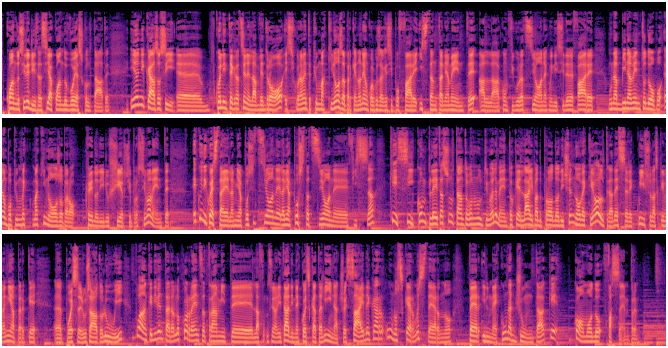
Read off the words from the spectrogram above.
quando si registra sia quando voi ascoltate. In ogni caso, sì, eh, quell'integrazione la vedrò, è sicuramente più macchinosa perché non è un qualcosa che si può fare istantaneamente alla configurazione, quindi si deve fare un abbinamento dopo, è un po' più me- macchinoso, però credo di riuscirci prossimamente. E quindi questa è la mia posizione, la mia postazione fissa che si completa soltanto con un ultimo elemento che è l'iPad Pro 12.9 che oltre ad essere qui sulla scrivania perché eh, può essere usato lui, può anche diventare all'occorrenza tramite la funzionalità di macOS Catalina, cioè Sidecar, uno schermo esterno per il Mac, un'aggiunta che comodo fa sempre.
